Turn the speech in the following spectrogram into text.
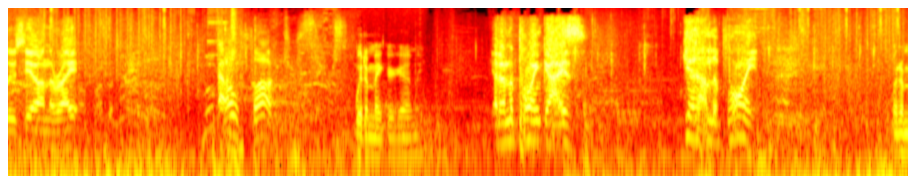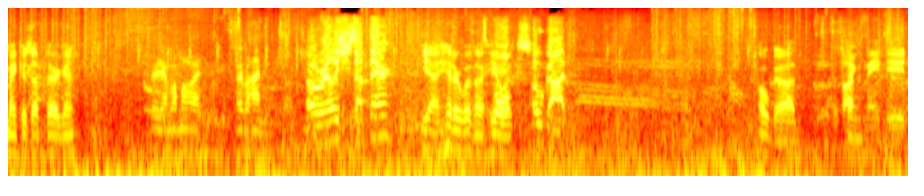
Lucio on the right. Oh, fuck. Widowmaker got me. Get on the point, guys. Get on the point. Widowmaker's up there again. Ready, I'm on my way. Right behind you. Oh, really? She's up there? Yeah, hit her with a helix. Oh, god. Oh god. Fuck me, dude.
